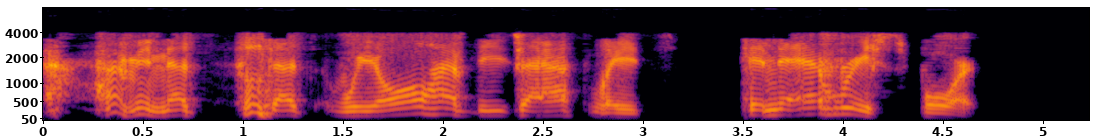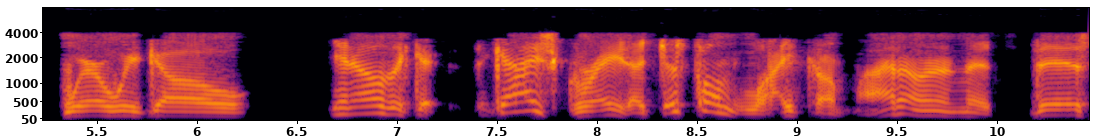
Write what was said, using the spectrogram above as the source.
I mean, that's, that's, we all have these athletes in every sport where we go, you know, the, the guy's great. I just don't like him. I don't, know. it's this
